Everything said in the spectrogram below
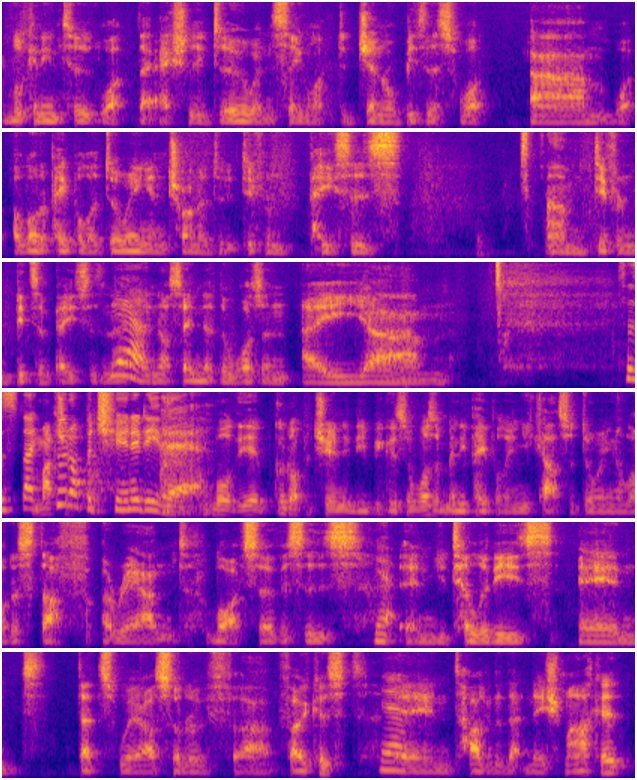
looking into what they actually do and seeing like the general business, what um, what a lot of people are doing, and trying to do different pieces, um, different bits and pieces. And, Yeah. and I seen that there wasn't a um, so it's like good of- opportunity there. well, yeah, good opportunity because there wasn't many people in Newcastle doing a lot of stuff around life services Yeah. and utilities, and that's where I sort of uh, focused Yeah. and targeted that niche market.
